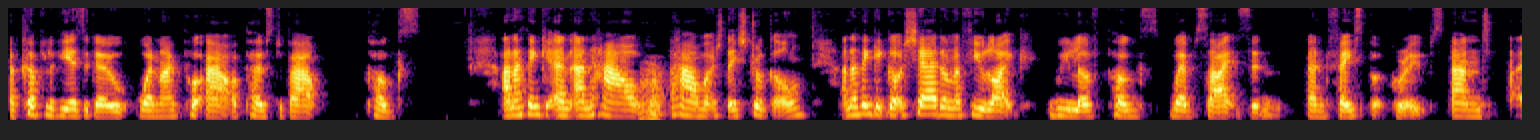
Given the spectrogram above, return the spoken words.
a couple of years ago when I put out a post about pugs and I think and and how Uh-huh. how much they struggle. And I think it got shared on a few like we love pugs websites and and Facebook groups. And uh,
